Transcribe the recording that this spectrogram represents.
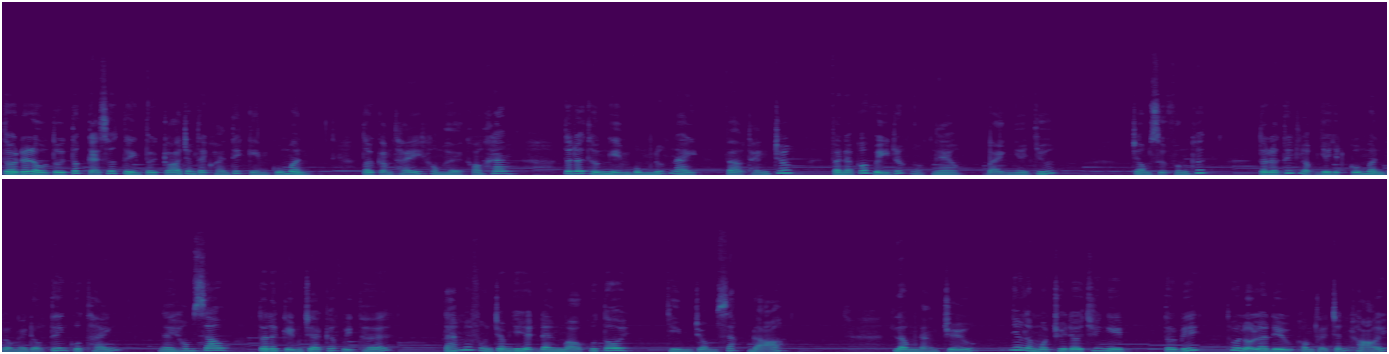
Tôi đã đầu tư tất cả số tiền tôi có trong tài khoản tiết kiệm của mình. Tôi cảm thấy không hề khó khăn. Tôi đã thử nghiệm vùng nước này vào tháng trước và nó có vị rất ngọt ngào, bạn nhớ chứ? Trong sự phấn khích, tôi đã thiết lập giao dịch của mình vào ngày đầu tiên của tháng. Ngày hôm sau, tôi đã kiểm tra các vị thế. 80% giao dịch đang mở của tôi chìm trong sắc đỏ. Lòng nặng trĩu, nhưng là một trader chuyên nghiệp, tôi biết thua lỗ là điều không thể tránh khỏi.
